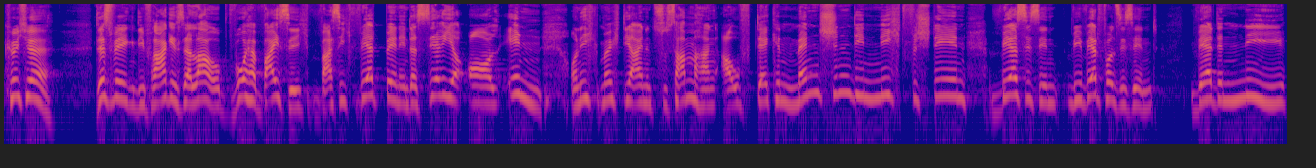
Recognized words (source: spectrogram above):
Küche. Deswegen, die Frage ist erlaubt, woher weiß ich, was ich wert bin? In der Serie All In. Und ich möchte dir einen Zusammenhang aufdecken. Menschen, die nicht verstehen, wer sie sind, wie wertvoll sie sind, werden nie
